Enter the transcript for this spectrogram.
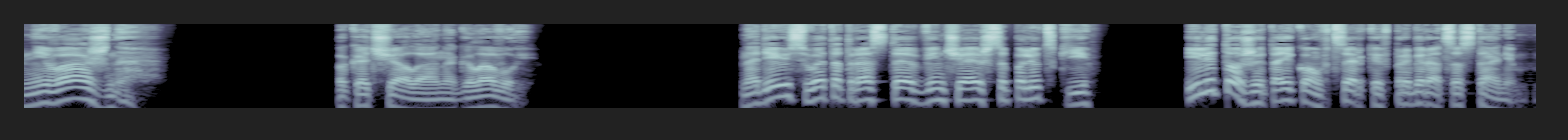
Не важно. Покачала она головой. Надеюсь, в этот раз ты обвенчаешься по-людски. Или тоже тайком в церковь пробираться станем?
